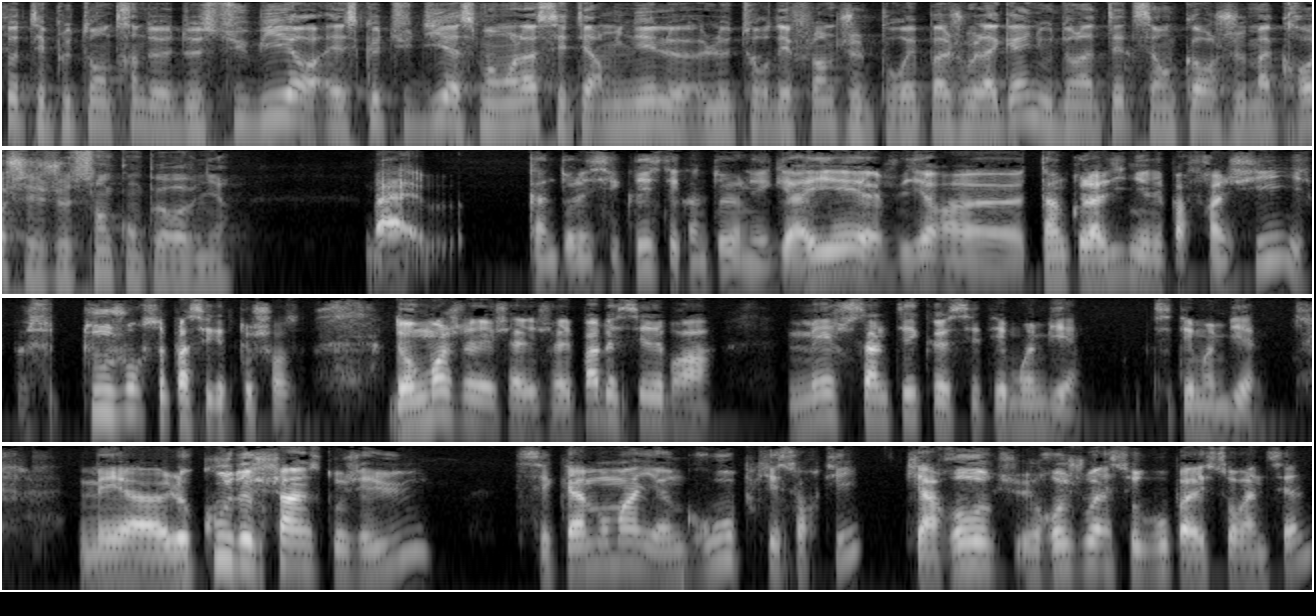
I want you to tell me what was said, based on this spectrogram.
toi, tu es plutôt en train de, subir. Est-ce que tu dis à ce moment-là, c'est terminé le, Tour des Flandres, je ne pourrais pas jouer la gagne Ou dans la tête, c'est encore je m'accroche et je sens qu'on peut revenir? Bah, Quand on est cycliste et quand on est gaillé, je veux dire, euh, tant que la ligne n'est pas franchie, il peut toujours se passer quelque chose. Donc moi, je n'avais pas baissé les bras, mais je sentais que c'était moins bien. C'était moins bien. Mais euh, le coup de chance que j'ai eu, c'est qu'à un moment, il y a un groupe qui est sorti, qui a rejoint ce groupe avec Sorensen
